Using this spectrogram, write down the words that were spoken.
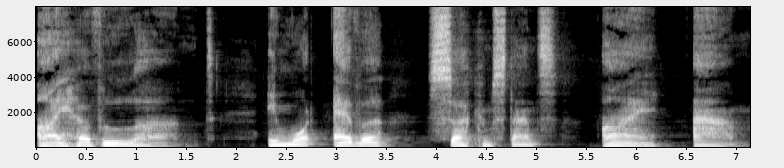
I have learned in whatever circumstance I am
